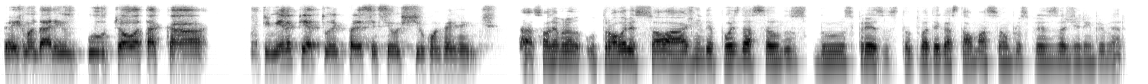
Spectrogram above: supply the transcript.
para eles mandarem o, o Troll atacar a primeira criatura que parecer ser hostil contra a gente. Tá, só lembrando, o Troll ele só agem depois da ação dos, dos presos. Então tu vai ter que gastar uma ação para os presos agirem primeiro.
